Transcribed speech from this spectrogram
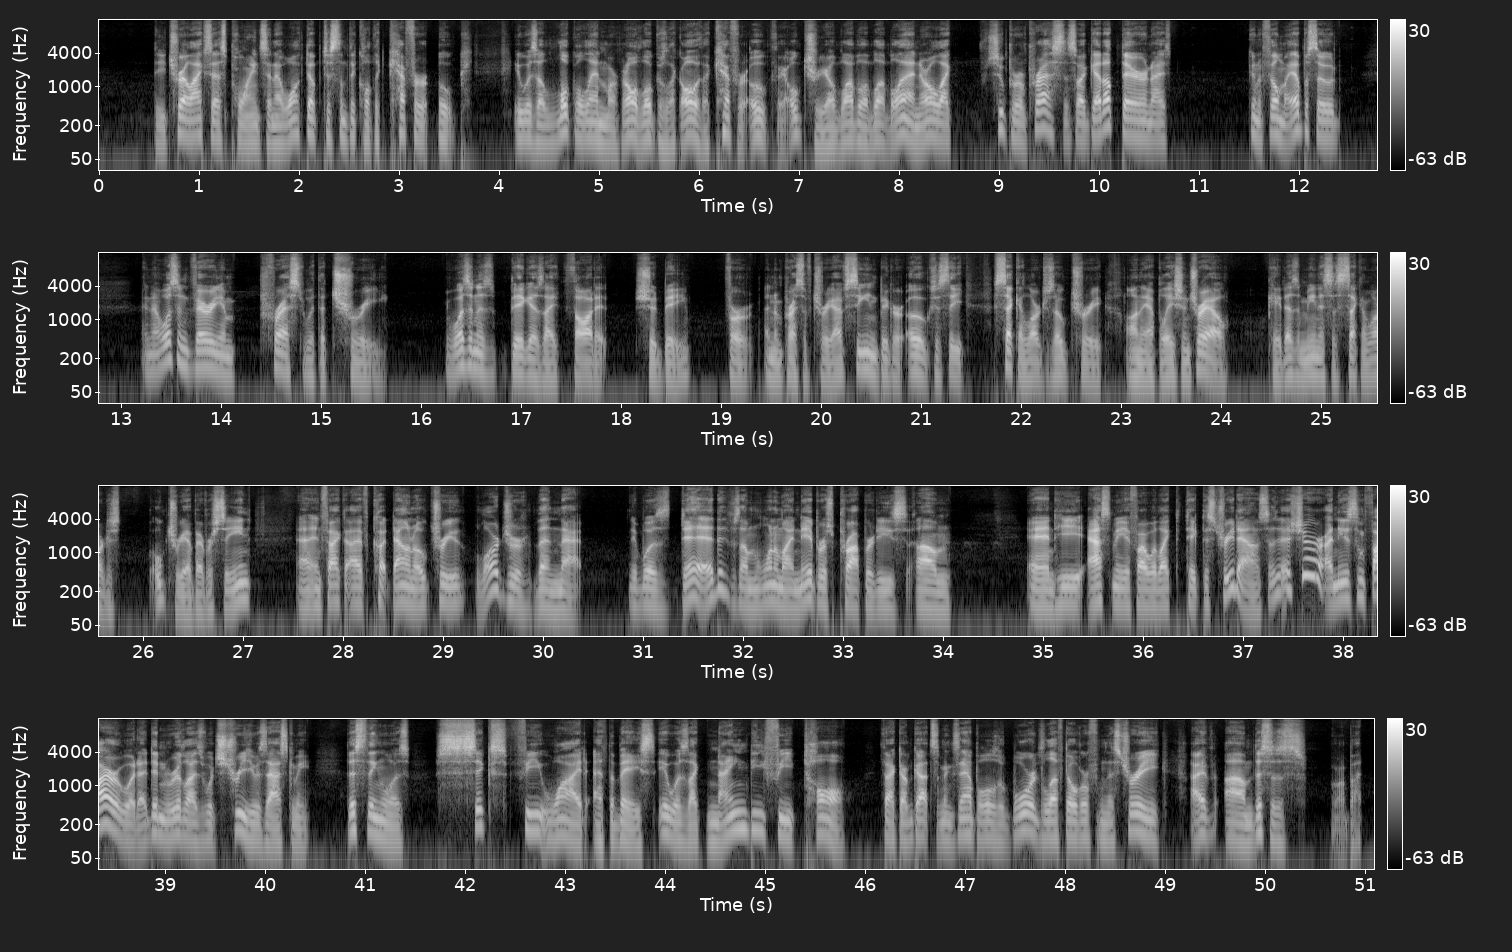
the trail access points, and I walked up to something called the Keffer Oak. It was a local landmark, and all the locals were like, "Oh, the Keffer Oak, the oak tree, oh, blah blah blah blah," and they're all like super impressed. And so I got up there, and I was going to film my episode, and I wasn't very impressed with the tree. It wasn't as big as I thought it should be for an impressive tree. I've seen bigger oaks. It's the second largest oak tree on the Appalachian Trail. Okay, it doesn't mean it's the second largest oak tree I've ever seen. Uh, in fact, I've cut down oak tree larger than that. It was dead. It was on one of my neighbor's properties. Um, and he asked me if I would like to take this tree down. I said, yeah, sure. I needed some firewood. I didn't realize which tree he was asking me. This thing was six feet wide at the base. It was like 90 feet tall. In fact, I've got some examples of boards left over from this tree. I've um, this is about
